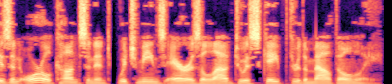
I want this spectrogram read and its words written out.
is an oral consonant, which means air is allowed to escape through the mouth only.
